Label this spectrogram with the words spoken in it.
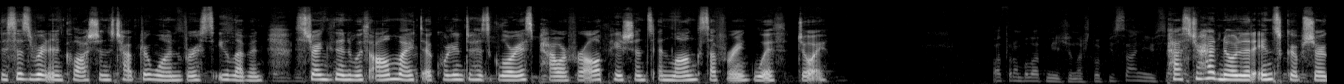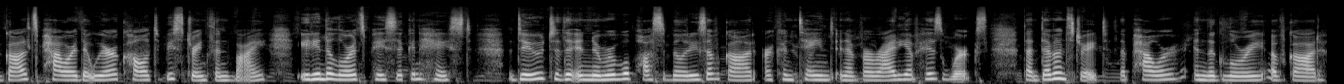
This is written in Colossians chapter 1 verse 11, strengthened with all might according to his glorious power for all patience and long suffering with joy. Pastor had noted that in Scripture, God's power that we are called to be strengthened by, eating the Lord's Pesach in haste, due to the innumerable possibilities of God, are contained in a variety of His works that demonstrate the power and the glory of God.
